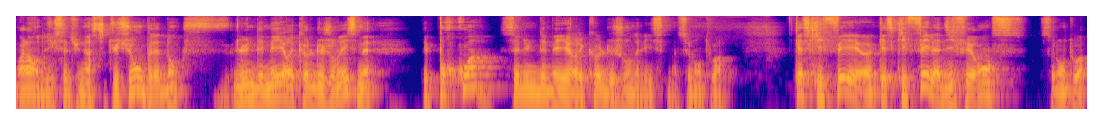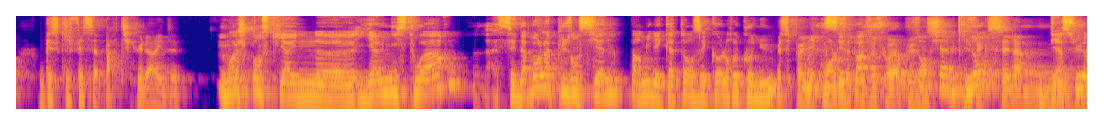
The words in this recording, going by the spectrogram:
on dit que c'est une institution, peut-être donc l'une des meilleures écoles de journalisme. Mais, pourquoi c'est l'une des meilleures écoles de journalisme, selon toi? Qu'est-ce qui fait, qu'est-ce qui fait la différence, selon toi? Ou qu'est-ce qui fait sa particularité? Moi, je pense qu'il y a une, euh, il y a une histoire. C'est d'abord la plus ancienne parmi les 14 écoles reconnues. Mais c'est pas uniquement le fait que ce soit la plus ancienne qui fait que c'est la Bien sûr,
